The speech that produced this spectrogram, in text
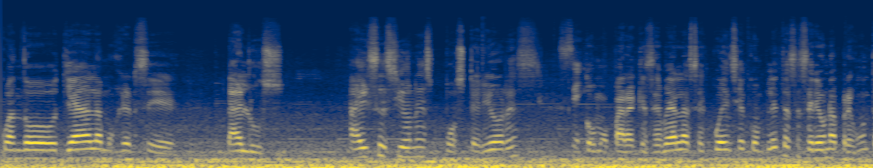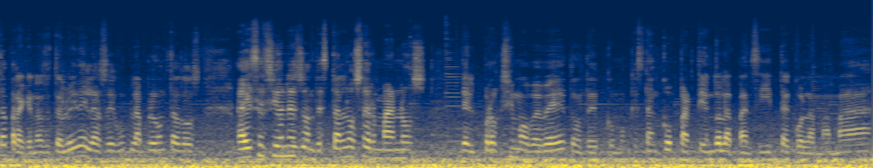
cuando ya la mujer se da luz, hay sesiones posteriores como para que se vea la secuencia completa. Esa sería una pregunta para que no se te olvide. Y la, la pregunta dos, hay sesiones donde están los hermanos del próximo bebé, donde como que están compartiendo la pancita con la mamá.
